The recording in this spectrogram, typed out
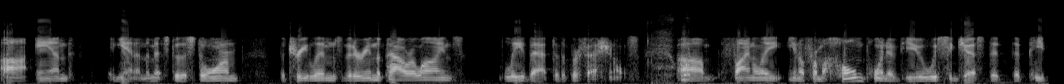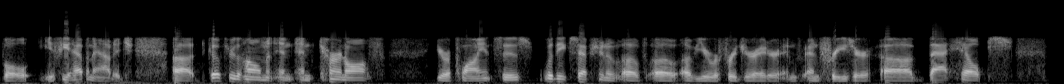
Uh, and again, in the midst of the storm, the tree limbs that are in the power lines, leave that to the professionals. Um, finally, you know, from a home point of view, we suggest that, that people, if you have an outage, uh, go through the home and, and, and turn off your appliances, with the exception of, of, of your refrigerator and, and freezer. Uh, that helps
